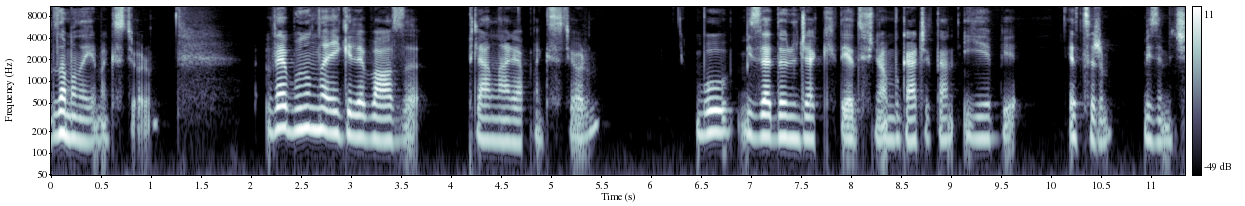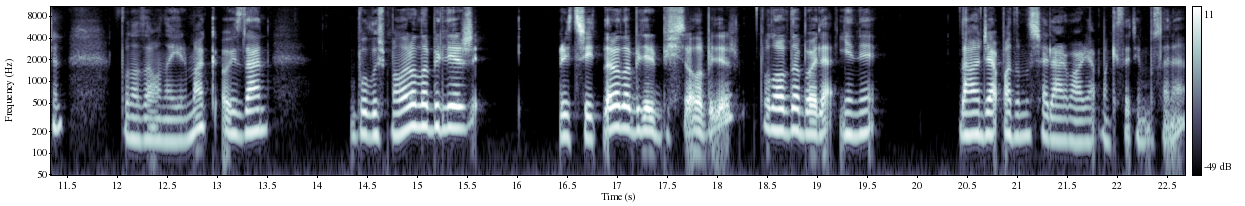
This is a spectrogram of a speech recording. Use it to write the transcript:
zaman ayırmak istiyorum. Ve bununla ilgili bazı planlar yapmak istiyorum. Bu bize dönecek diye düşünüyorum. Bu gerçekten iyi bir yatırım bizim için. Buna zaman ayırmak. O yüzden buluşmalar olabilir, retreatler olabilir, bir şeyler olabilir. Flow'da böyle yeni daha önce yapmadığımız şeyler var yapmak istediğim bu sene.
